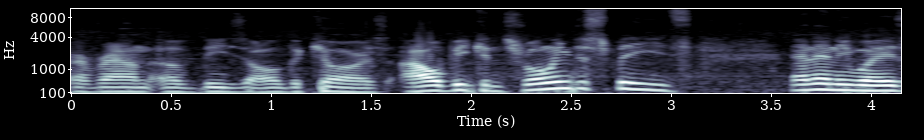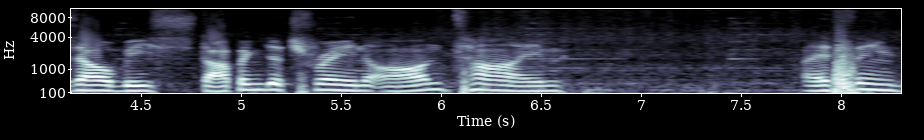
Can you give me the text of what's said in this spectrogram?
around of these all the cars. I'll be controlling the speeds and anyways I'll be stopping the train on time. I think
